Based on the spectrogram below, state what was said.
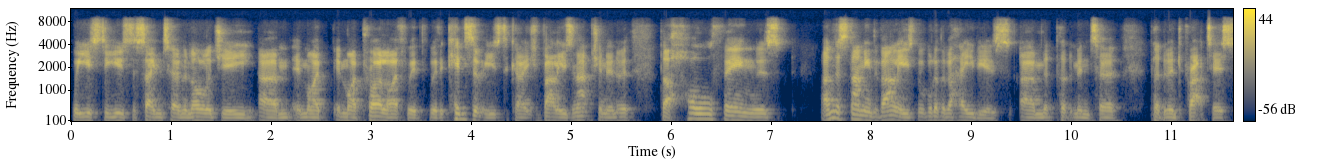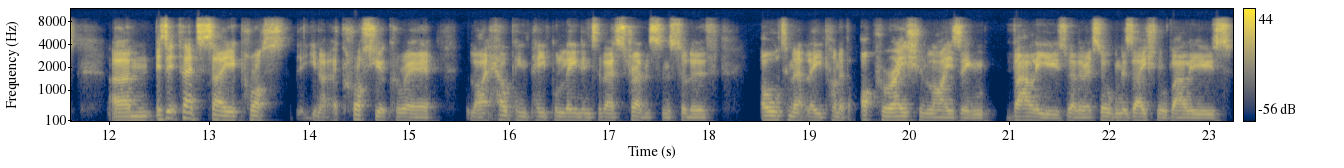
we used to use the same terminology um, in my in my prior life with with the kids that we used to coach, values and action, and the whole thing was understanding the values, but what are the behaviours um, that put them into put them into practice? Um, is it fair to say across you know across your career, like helping people lean into their strengths and sort of ultimately kind of operationalizing values, whether it's organizational values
